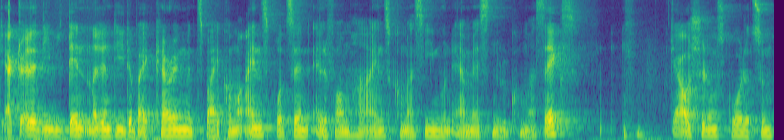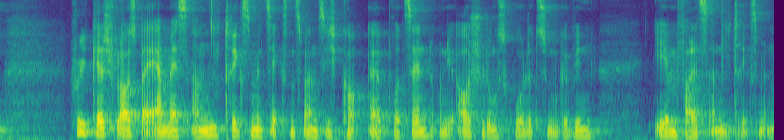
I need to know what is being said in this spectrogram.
Die aktuelle Dividendenrendite bei Caring mit 2,1%, LVMH 1,7 und Hermes 0,6. Die Ausschüttungsquote zum Free Cashflow ist bei Hermes am niedrigsten mit 26% und die Ausschüttungsquote zum Gewinn ebenfalls am niedrigsten mit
